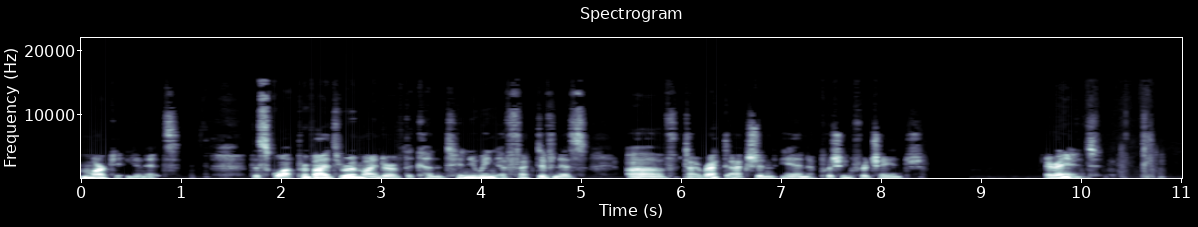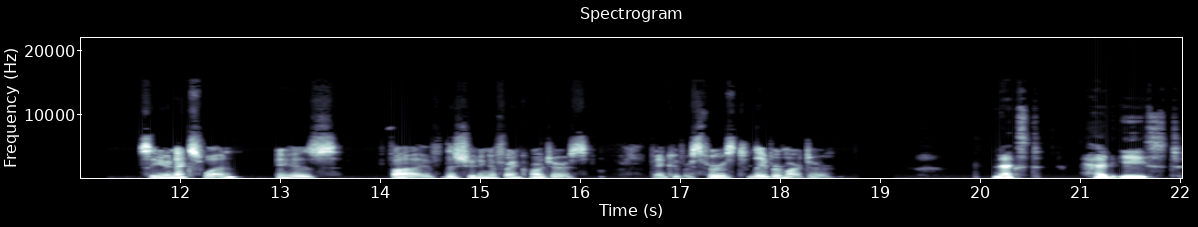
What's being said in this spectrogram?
market units. The squat provides a reminder of the continuing effectiveness of direct action in pushing for change. All right. So your next one is five, the shooting of Frank Rogers, Vancouver's first labor martyr. Next, head east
